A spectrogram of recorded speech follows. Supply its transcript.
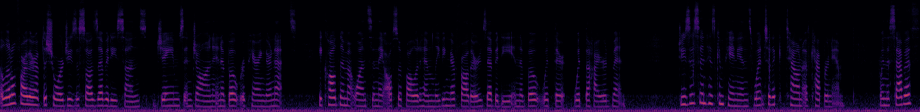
A little farther up the shore, Jesus saw Zebedee's sons, James and John, in a boat repairing their nets. He called them at once, and they also followed him, leaving their father Zebedee in the boat with their with the hired men. Jesus and his companions went to the town of Capernaum. When the Sabbath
